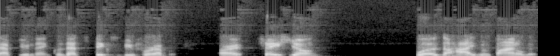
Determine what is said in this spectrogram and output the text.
after your name? Because that sticks with you forever. All right. Chase Young was a Heisman finalist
